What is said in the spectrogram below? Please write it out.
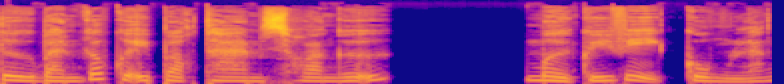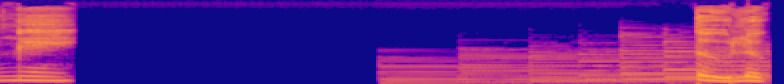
từ bản gốc của Epoch Times Hoa ngữ. Mời quý vị cùng lắng nghe. Tự lực,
